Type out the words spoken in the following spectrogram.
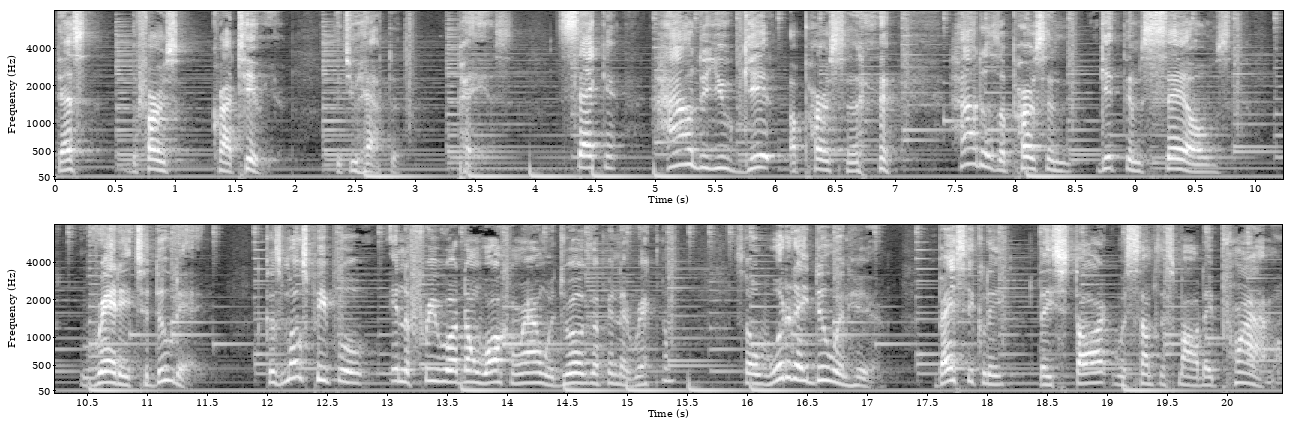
That's the first criteria that you have to pass. Second, how do you get a person, how does a person get themselves ready to do that? Because most people in the free world don't walk around with drugs up in their rectum. So what are they doing here? Basically, they start with something small. They prime them.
